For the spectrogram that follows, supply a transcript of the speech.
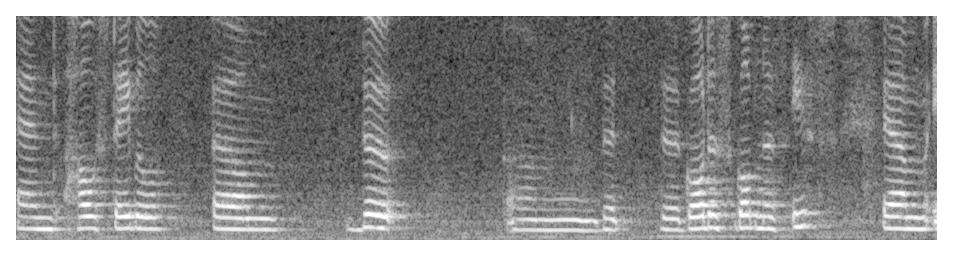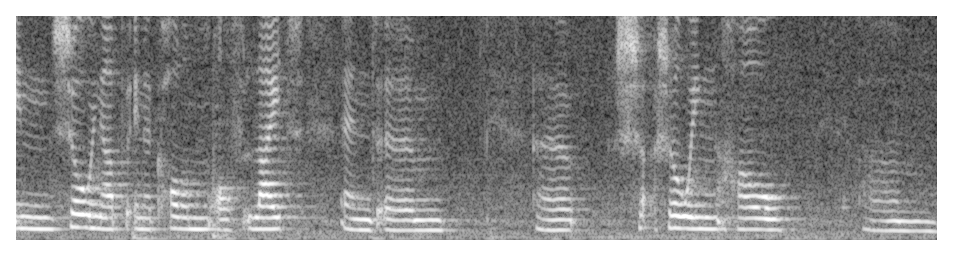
And how stable um, the, um, the, the goddess, godness is um, in showing up in a column of light and um, uh, sh- showing how um,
